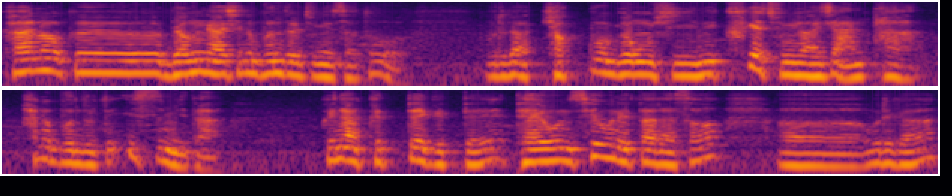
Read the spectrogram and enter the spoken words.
간혹 그 명리하시는 분들 중에서도 우리가 격국용신이 크게 중요하지 않다 하는 분들도 있습니다. 그냥 그때 그때 대운 세운에 따라서 어, 우리가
